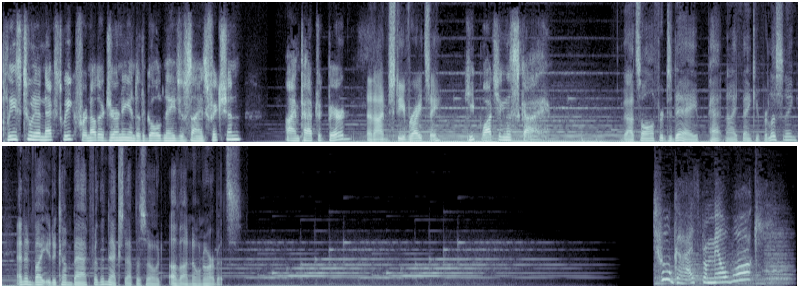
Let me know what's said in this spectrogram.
Please tune in next week for another journey into the golden age of science fiction. I'm Patrick Baird. And I'm Steve Wrightsey. Keep watching the sky. That's all for today. Pat and I thank you for listening and invite you to come back for the next episode of Unknown Orbits. Two guys from Milwaukee.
